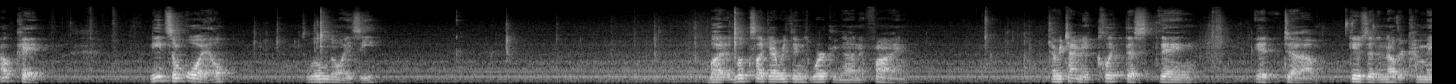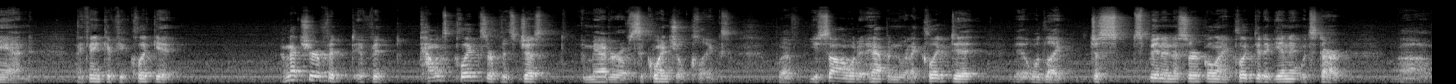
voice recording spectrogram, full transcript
Okay, need some oil. It's a little noisy. But it looks like everything's working on it fine. Every time you click this thing, it uh, gives it another command. I think if you click it, I'm not sure if it if it counts clicks or if it's just a matter of sequential clicks. But if you saw what had happened when I clicked it, it would like just spin in a circle and I clicked it again, it would start uh,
